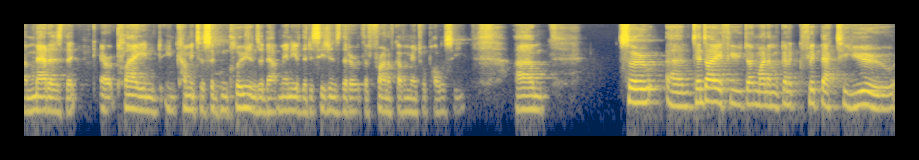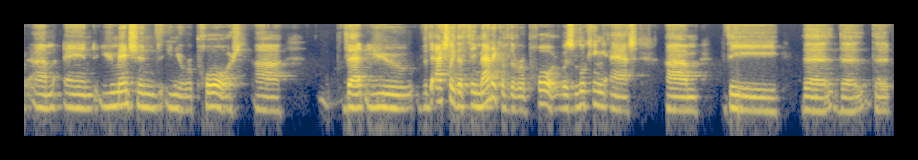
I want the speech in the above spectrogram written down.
uh, matters that are at play in, in coming to some conclusions about many of the decisions that are at the front of governmental policy. Um, so um, Tendayi, if you don't mind, I'm going to flip back to you. Um, and you mentioned in your report uh, that you, actually the thematic of the report was looking at um, the, the, the, the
